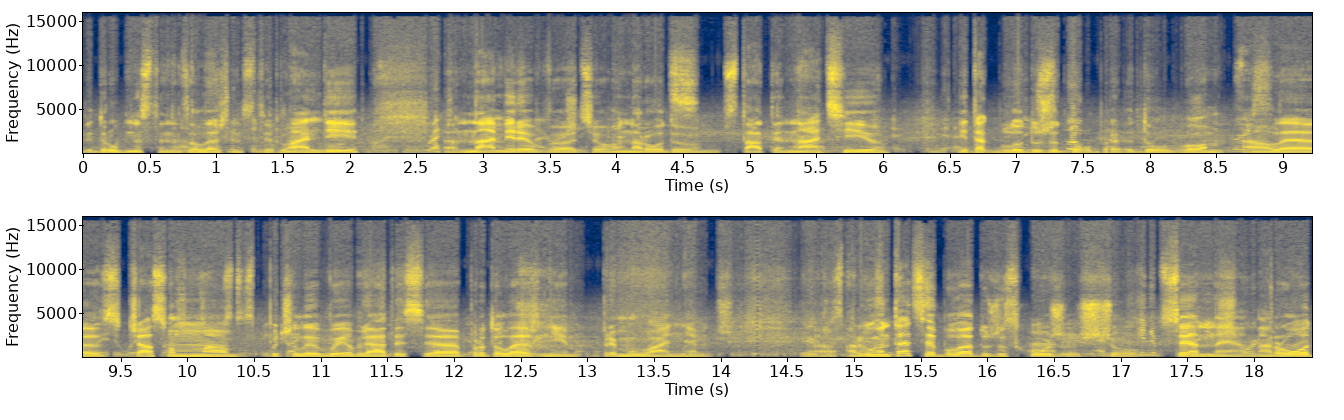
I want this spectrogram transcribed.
відрубності незалежності Ірландії, намірів цього народу стати нацією. І так було дуже добре довго, але з часом почали виявлятися протилежні прямування. Аргументація була дуже схожа, що це не народ,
